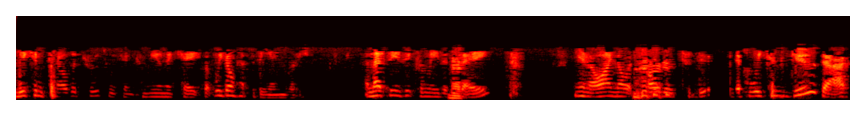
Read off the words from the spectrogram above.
We can tell the truth, we can communicate, but we don't have to be angry. And that's easy for me to say. You know, I know it's harder to do. But if we can do that,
